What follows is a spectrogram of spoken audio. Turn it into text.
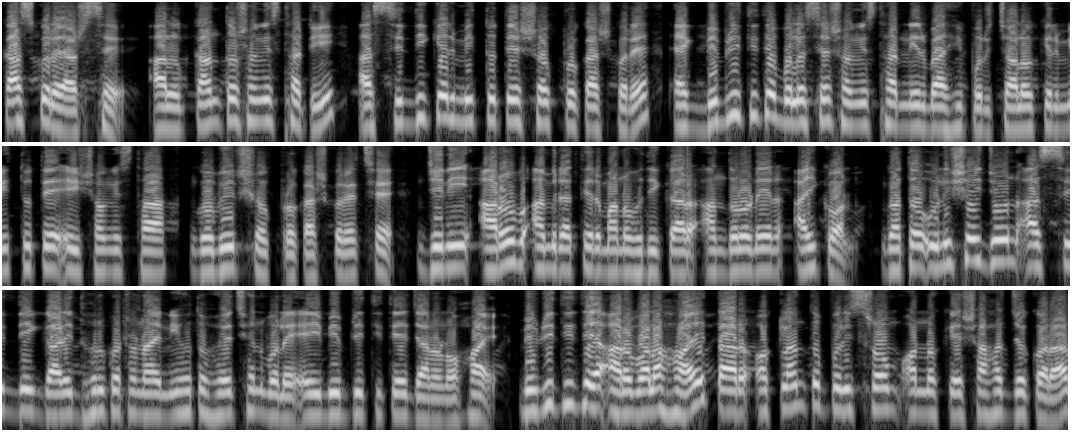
কাজ করে আসছে। আল কান্ত সংস্থাটি আজ সিদ্দিকের মৃত্যুতে শোক প্রকাশ করে। এক বিবৃতিতে বলেছে, সংস্থার নির্বাহী পরিচালকের মৃত্যুতে এই সংস্থা গভীর শোক প্রকাশ করেছে, যিনি আরব আমিরাতের মানবাধিকার আন্দোলনের আইকন। গত উনিশে জুন আজ সিদ্দিক গাড়ি দুর্ঘটনায় নিহত হয়েছেন বলে এই বিবৃতিতে জানানো হয়। বিবৃতিতে আরও বলা হয়, তার অক্লান্ত পরিশ্রম অন্যকে সাহায্য করার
